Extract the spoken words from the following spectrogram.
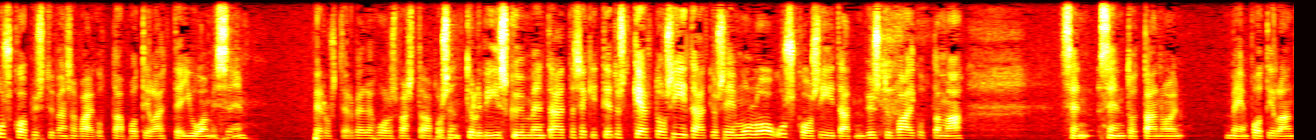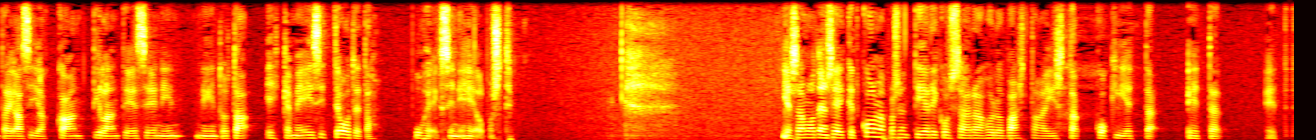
uskoo pystyvänsä vaikuttaa potilaiden juomiseen perusterveydenhuollossa vastaava prosentti oli 50, että sekin tietysti kertoo siitä, että jos ei mulla ole uskoa siitä, että me pystyn vaikuttamaan sen, sen tota noin, meidän potilaan tai asiakkaan tilanteeseen, niin, niin tota, ehkä me ei sitten oteta puheeksi niin helposti. Ja samoin 73 prosenttia erikoissairaanhoidon vastaajista koki, että, että, että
